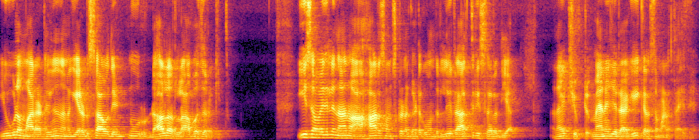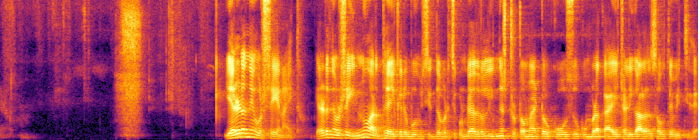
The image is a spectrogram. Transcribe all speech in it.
ಇವುಗಳ ಮಾರಾಟದಿಂದ ನನಗೆ ಎರಡು ಸಾವಿರದ ಎಂಟುನೂರು ಡಾಲರ್ ಲಾಭ ದೊರಕಿತು. ಈ ಸಮಯದಲ್ಲಿ ನಾನು ಆಹಾರ ಸಂಸ್ಕರಣ ಘಟಕವೊಂದರಲ್ಲಿ ರಾತ್ರಿ ಸರದಿಯ ನೈಟ್ ಶಿಫ್ಟ್ ಮ್ಯಾನೇಜರ್ ಆಗಿ ಕೆಲಸ ಮಾಡ್ತಾಯಿದ್ದೆ ಎರಡನೇ ವರ್ಷ ಏನಾಯಿತು? ಎರಡನೇ ವರ್ಷ ಇನ್ನೂ ಅರ್ಧ ಎಕರೆ ಭೂಮಿ ಸಿದ್ಧಪಡಿಸಿಕೊಂಡೆ ಅದರಲ್ಲಿ ಇನ್ನಷ್ಟು ಟೊಮ್ಯಾಟೊ, ಕೋಸು, ಕುಂಬಳಕಾಯಿ, ಚಳಿಗಾಲದ ಸೌತೆ ಬಿತ್ತಿದೆ.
